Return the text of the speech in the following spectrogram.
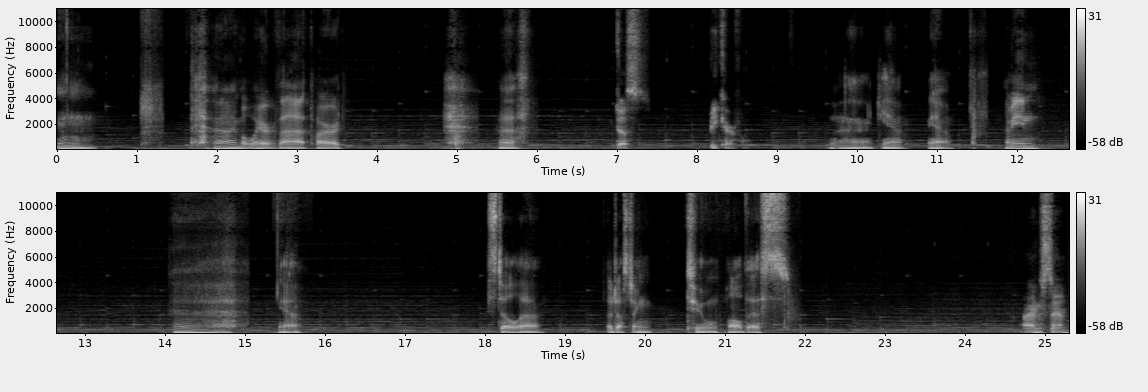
Mm. I'm aware of that part. Just be careful. Uh, yeah. Yeah. I mean yeah. Still uh adjusting to all this. I understand.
